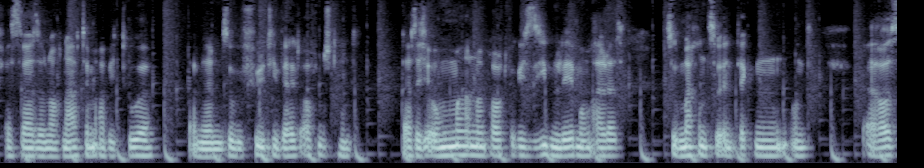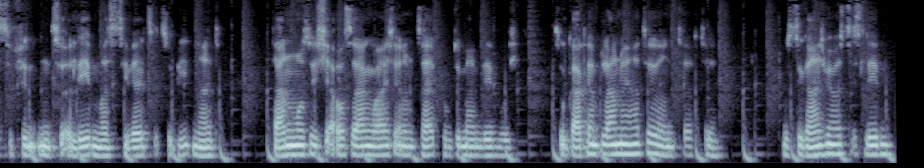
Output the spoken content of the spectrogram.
ich weiß also noch nach dem Abitur, weil mir dann so gefühlt die Welt offen stand, dachte ich, oh Mann, man braucht wirklich sieben Leben, um all das zu machen, zu entdecken und herauszufinden, zu erleben, was die Welt so zu bieten hat. Dann muss ich auch sagen, war ich an einem Zeitpunkt in meinem Leben, wo ich so gar keinen Plan mehr hatte und dachte, wusste gar nicht mehr, was das Leben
